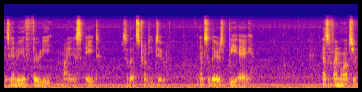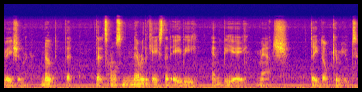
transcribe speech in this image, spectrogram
is going to be a 30 minus 8. So that's 22. And so there's BA. As a final observation, note that, that it's almost never the case that AB and BA match. They don't commute.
